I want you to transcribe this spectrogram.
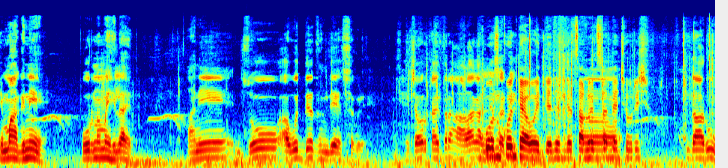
ही मागणी आहे. पूर्ण महिला आहेत. आणि जो अवैध धंदे आहेत सगळे ह्याच्यावर काहीतरी आळा घालण्यासाठी अवैध धंदे चालू आहेत सध्या चिवरी? दारू.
